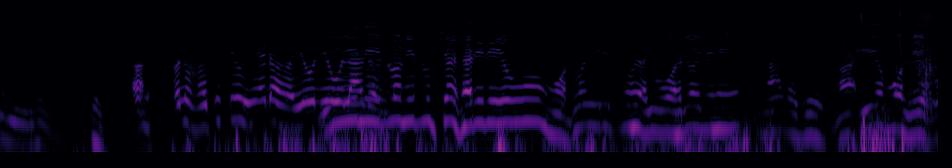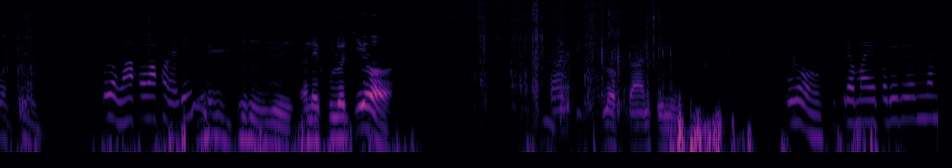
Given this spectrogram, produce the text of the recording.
થયા. અને હજુ છે હેડ હ, એવો ને એવો લાગે. એટલો ને એટલું છે શરીર એવું મોઢો એ રીતનું છે હજુ ઓહર્યો નહીં. હા એ બો ને બો છે. ઓલો વાંકો વાંકો હેડી. અને કુલો ચિયો? શાંતિ લો કાંતિની. ઓલો ચિત્રામાં એ પડી રહ્યો એનું નામ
